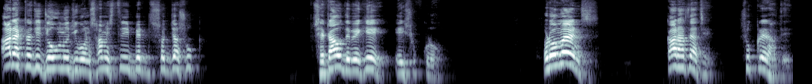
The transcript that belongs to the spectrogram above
আর একটা যে যৌন জীবন, স্বামী স্ত্রী বেড শয্যা সুখ। সেটাও দেবে কে? এই শুক্র। রোম্যান্স কার হাতে আছে? শুক্রের হাতে।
